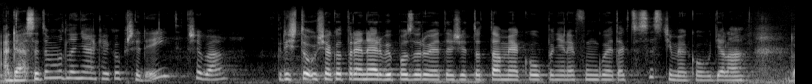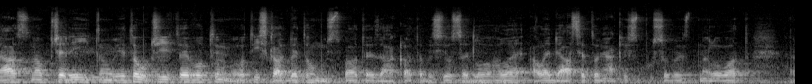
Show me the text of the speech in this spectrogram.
A dá se tomuhle nějak jako předejít třeba? Když to už jako trenér vypozorujete, že to tam jako úplně nefunguje, tak co se s tím jako udělá? Dá se no, předejít, no, je to určitě o té skladbě toho mužstva, to je základ, aby si ho sedlo, ale, ale dá se to nějakým způsobem stmelovat. Eh,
